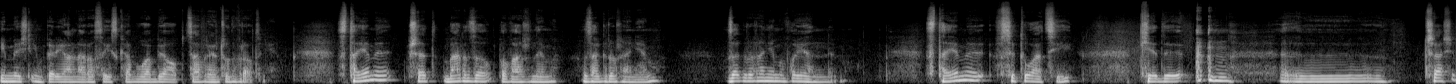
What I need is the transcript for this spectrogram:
i myśl imperialna rosyjska byłaby obca, wręcz odwrotnie. Stajemy przed bardzo poważnym zagrożeniem, zagrożeniem wojennym. Stajemy w sytuacji, kiedy yy, trzeba się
